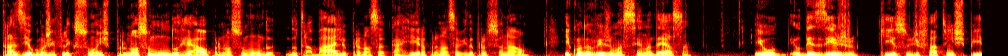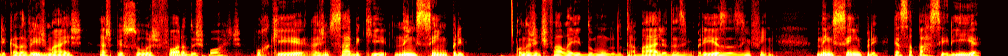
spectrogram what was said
trazer algumas reflexões para o nosso mundo real, para o nosso mundo do trabalho, para nossa carreira, para nossa vida profissional. E quando eu vejo uma cena dessa, eu, eu desejo que isso de fato inspire cada vez mais as pessoas fora do esporte porque a gente sabe que nem sempre, quando a gente fala aí do mundo do trabalho, das empresas, enfim, nem sempre essa parceria,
